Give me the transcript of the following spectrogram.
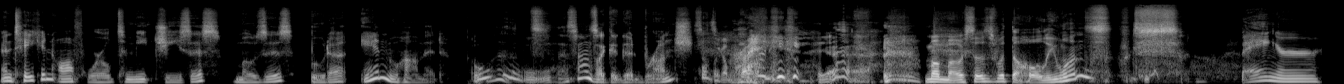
and taken off world to meet Jesus, Moses, Buddha, and Muhammad. Ooh. That sounds like a good brunch. Sounds like a party. yeah. Mimosas with the holy ones? Banger.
